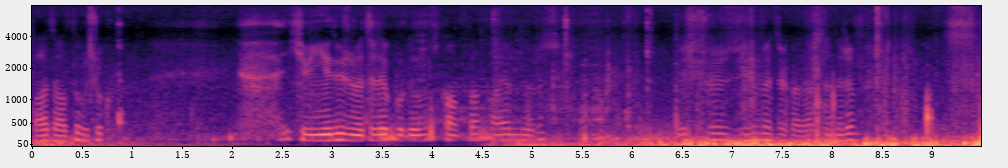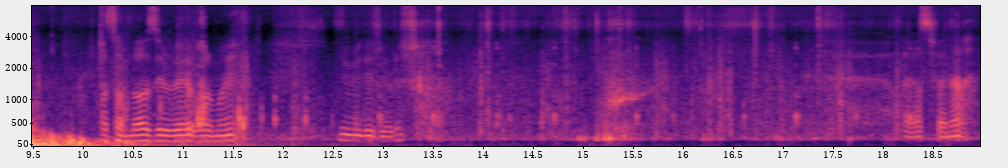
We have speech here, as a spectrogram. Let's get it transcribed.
Saat altı buçuk. 2700 metrede kurduğumuz kamptan ayrılıyoruz. 520 metre kadar sanırım. Hasan Dağı zirveye varmayı ümit ediyoruz. Ayaz fena.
